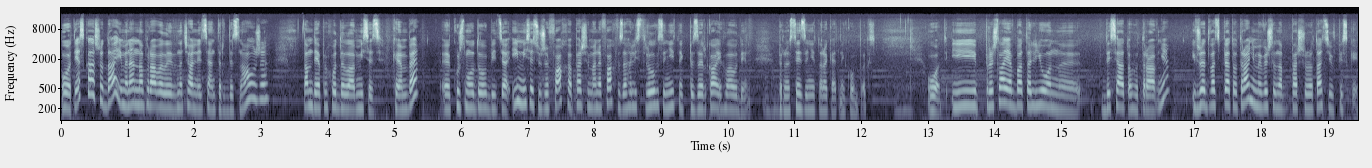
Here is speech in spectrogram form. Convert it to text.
От я сказала, що да, і мене направили в начальний центр Десна вже, там, де я проходила місяць КМБ, е, курс молодого бійця, і місяць уже фах. Перший в мене фах взагалі стрілок, зенітник, ПЗРК і ГЛА 1 переносний зенітно-ракетний комплекс. От і прийшла я в батальйон е, 10 травня, і вже 25 травня ми вийшли на першу ротацію в Піски.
